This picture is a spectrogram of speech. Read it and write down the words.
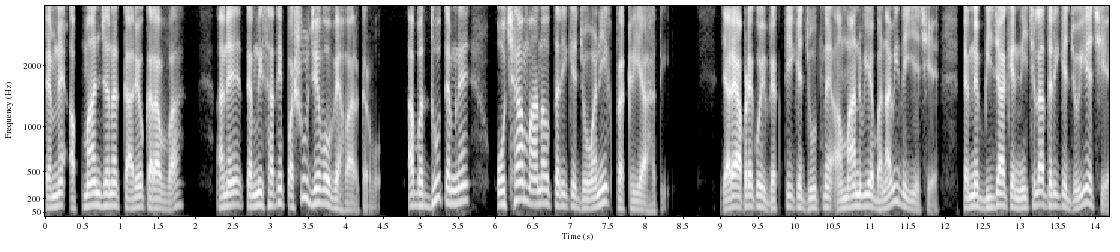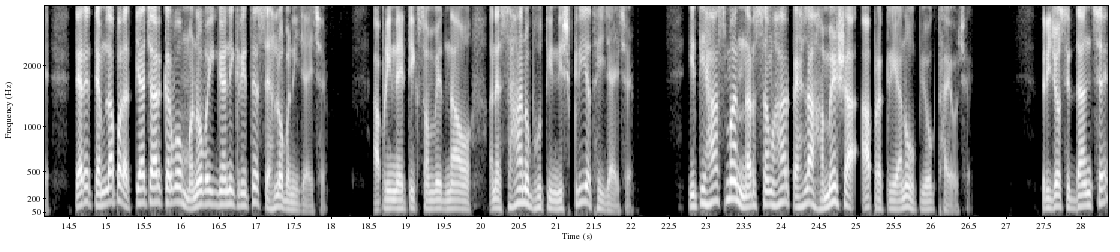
તેમને અપમાનજનક કાર્યો કરાવવા અને તેમની સાથે પશુ જેવો વ્યવહાર કરવો. આ બધું તેમને ઓછા માનવ તરીકે જોવાની એક પ્રક્રિયા હતી. જ્યારે આપણે કોઈ વ્યક્તિ કે જૂથને અમાનવીય બનાવી દઈએ છીએ, તેમને બીજા કે નીચલા તરીકે જોઈએ છીએ, ત્યારે તેમના પર અત્યાચાર કરવો મનોવૈજ્ઞાનિક રીતે સહેલો બની જાય છે. આપણી નૈતિક સંવેદનાઓ અને સહાનુભૂતિ નિષ્ક્રિય થઈ જાય છે. ઇતિહાસમાં નરસંહાર પહેલાં હંમેશા આ પ્રક્રિયાનો ઉપયોગ થયો છે. ત્રીજો સિદ્ધાંત છે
